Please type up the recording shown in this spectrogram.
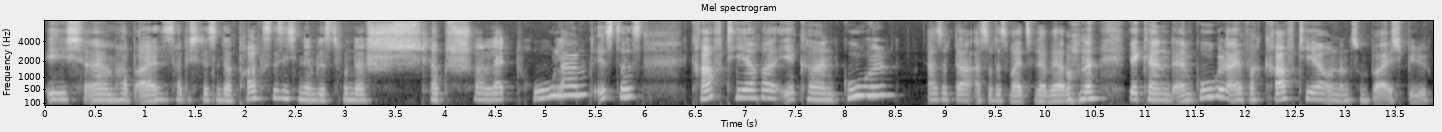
Ich ähm, habe alles, habe ich das in der Praxis. Ich nehme das von der, Charlotte Ruland ist das. Krafttiere. Ihr könnt googeln. Also da, also das war jetzt wieder Werbung, ne? Ihr könnt ähm, googeln, einfach Krafttier und dann zum Beispiel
